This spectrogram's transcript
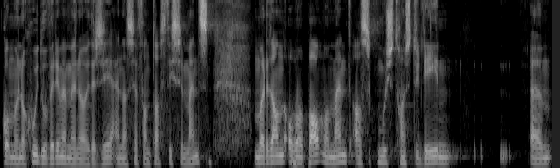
komen nog goed overeen met mijn ouders. Hè, en dat zijn fantastische mensen. Maar dan op een bepaald moment, als ik moest gaan studeren... Um,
